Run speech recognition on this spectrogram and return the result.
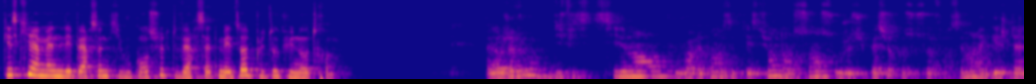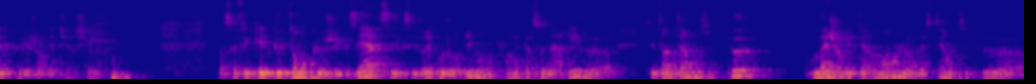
Qu'est-ce qui amène les personnes qui vous consultent vers cette méthode plutôt qu'une autre? Alors j'avoue difficilement pouvoir répondre à cette question dans le sens où je ne suis pas sûre que ce soit forcément la gestalt que les gens viennent chercher. Parce que ça fait quelques temps que j'exerce et que c'est vrai qu'aujourd'hui, quand les personnes arrivent, euh, c'est un terme qui peut majoritairement leur rester un petit peu euh,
